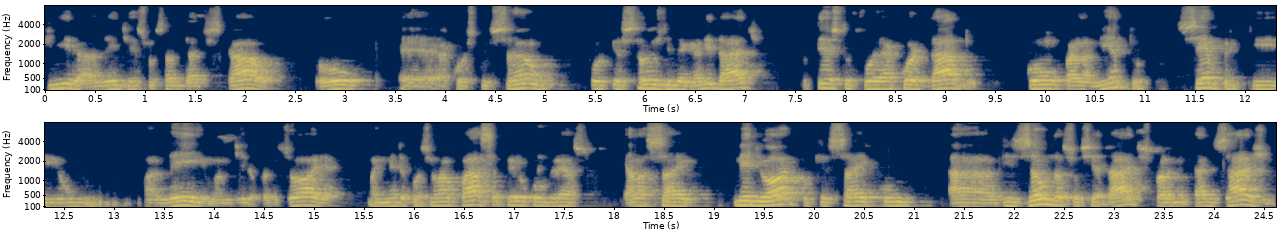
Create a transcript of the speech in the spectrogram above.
fira a lei de responsabilidade fiscal ou é, a Constituição por questões de legalidade. O texto foi acordado com o parlamento sempre que um, uma lei, uma medida provisória, uma emenda constitucional passa pelo Congresso, ela sai melhor, porque sai com a visão da sociedade, os parlamentares agem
